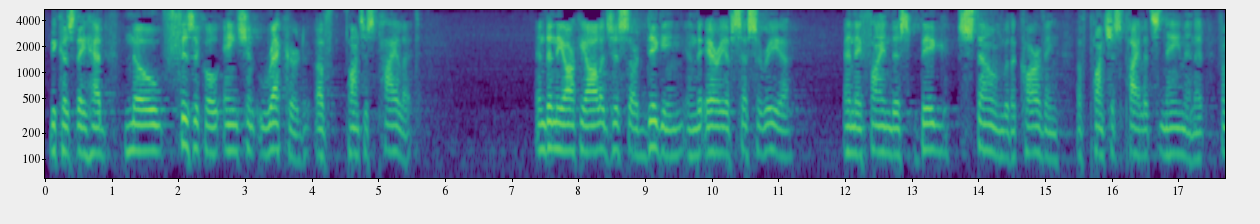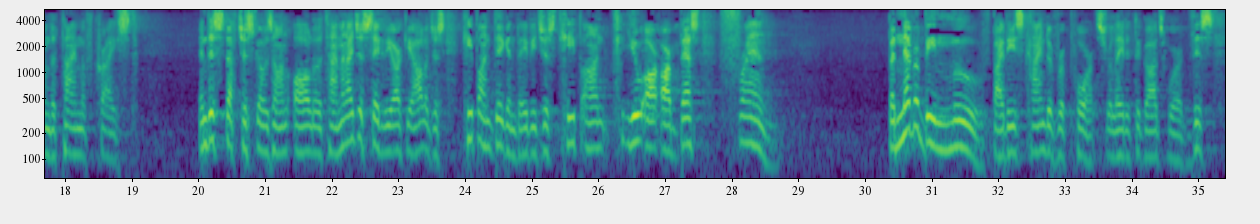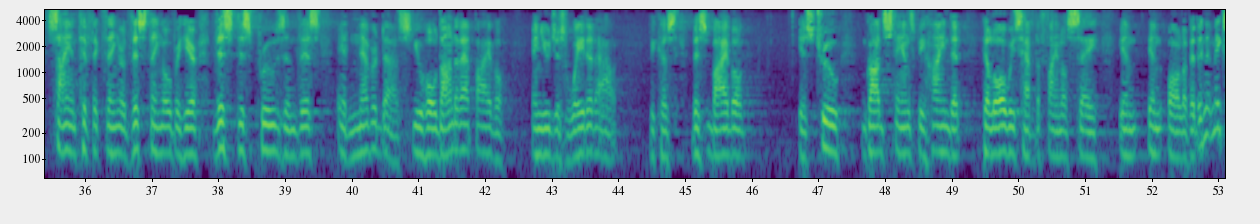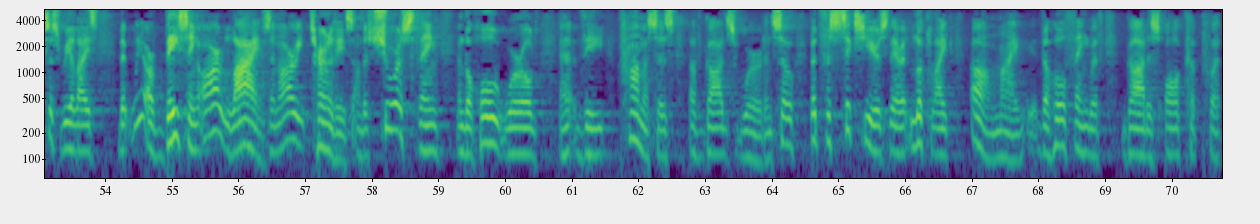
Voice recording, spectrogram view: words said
because they had no physical ancient record of Pontius Pilate. And then the archaeologists are digging in the area of Caesarea and they find this big stone with a carving of Pontius Pilate's name in it from the time of Christ. And this stuff just goes on all the time. And I just say to the archaeologists, keep on digging, baby. Just keep on. You are our best friend. But never be moved by these kind of reports related to God's Word. This scientific thing or this thing over here, this disproves and this. It never does. You hold on to that Bible and you just wait it out because this Bible is true. God stands behind it. He'll always have the final say in, in all of it. And it makes us realize that we are basing our lives and our eternities on the surest thing in the whole world, uh, the promises of God's Word. And so, but for six years there, it looked like, oh my, the whole thing with God is all kaput.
